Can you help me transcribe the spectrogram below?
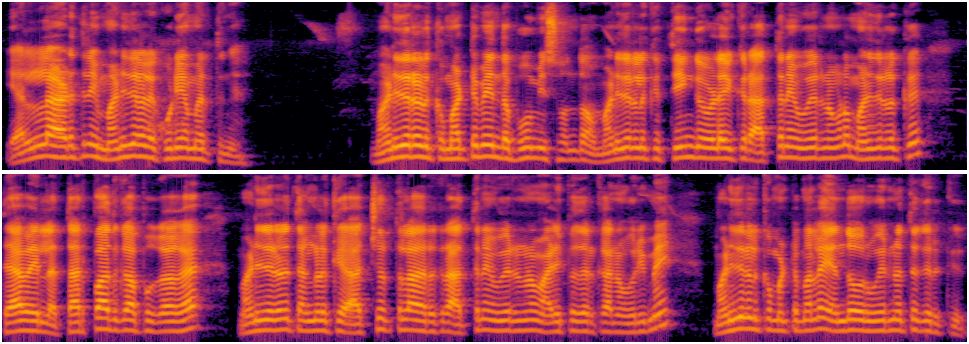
எல்லா இடத்துலையும் மனிதர்களை குடியமர்த்துங்க. மனிதர்களுக்கு மட்டுமே இந்த பூமி சொந்தம். மனிதர்களுக்கு தீங்கு விளைவிக்கிற அத்தனை உயிரினங்களும் மனிதர்களுக்கு தேவையில்லை. தற்பாதுகாப்புக்காக மனிதர்கள் தங்களுக்கு அச்சுறுத்தலாக இருக்கிற அத்தனை உயிரினங்களும் அழிப்பதற்கான உரிமை மனிதர்களுக்கு மட்டுமல்ல எந்த ஒரு உயிரினத்துக்கும் இருக்குது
